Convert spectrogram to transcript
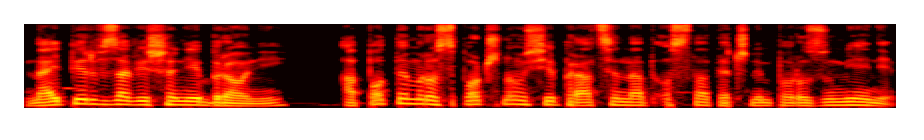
najpierw zawieszenie broni, a potem rozpoczną się prace nad ostatecznym porozumieniem.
